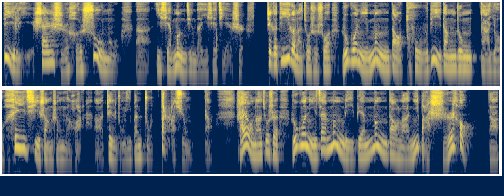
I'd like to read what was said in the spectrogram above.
地理、山石和树木，呃，一些梦境的一些解释。这个第一个呢，就是说，如果你梦到土地当中啊有黑气上升的话啊，这种一般主大凶。啊，还有呢，就是如果你在梦里边梦到了你把石头啊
